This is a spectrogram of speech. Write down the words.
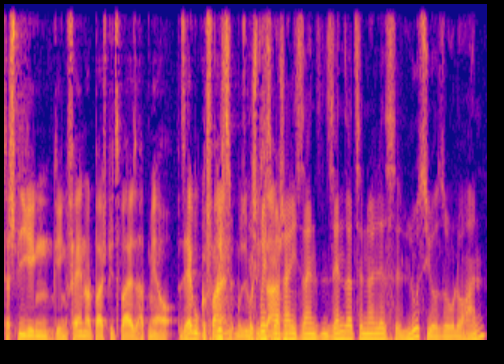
das Spiel gegen, gegen Feyenoord beispielsweise hat mir auch sehr gut gefallen, sprichst, muss ich wirklich sagen. wahrscheinlich sein sensationelles Lucio-Solo an.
